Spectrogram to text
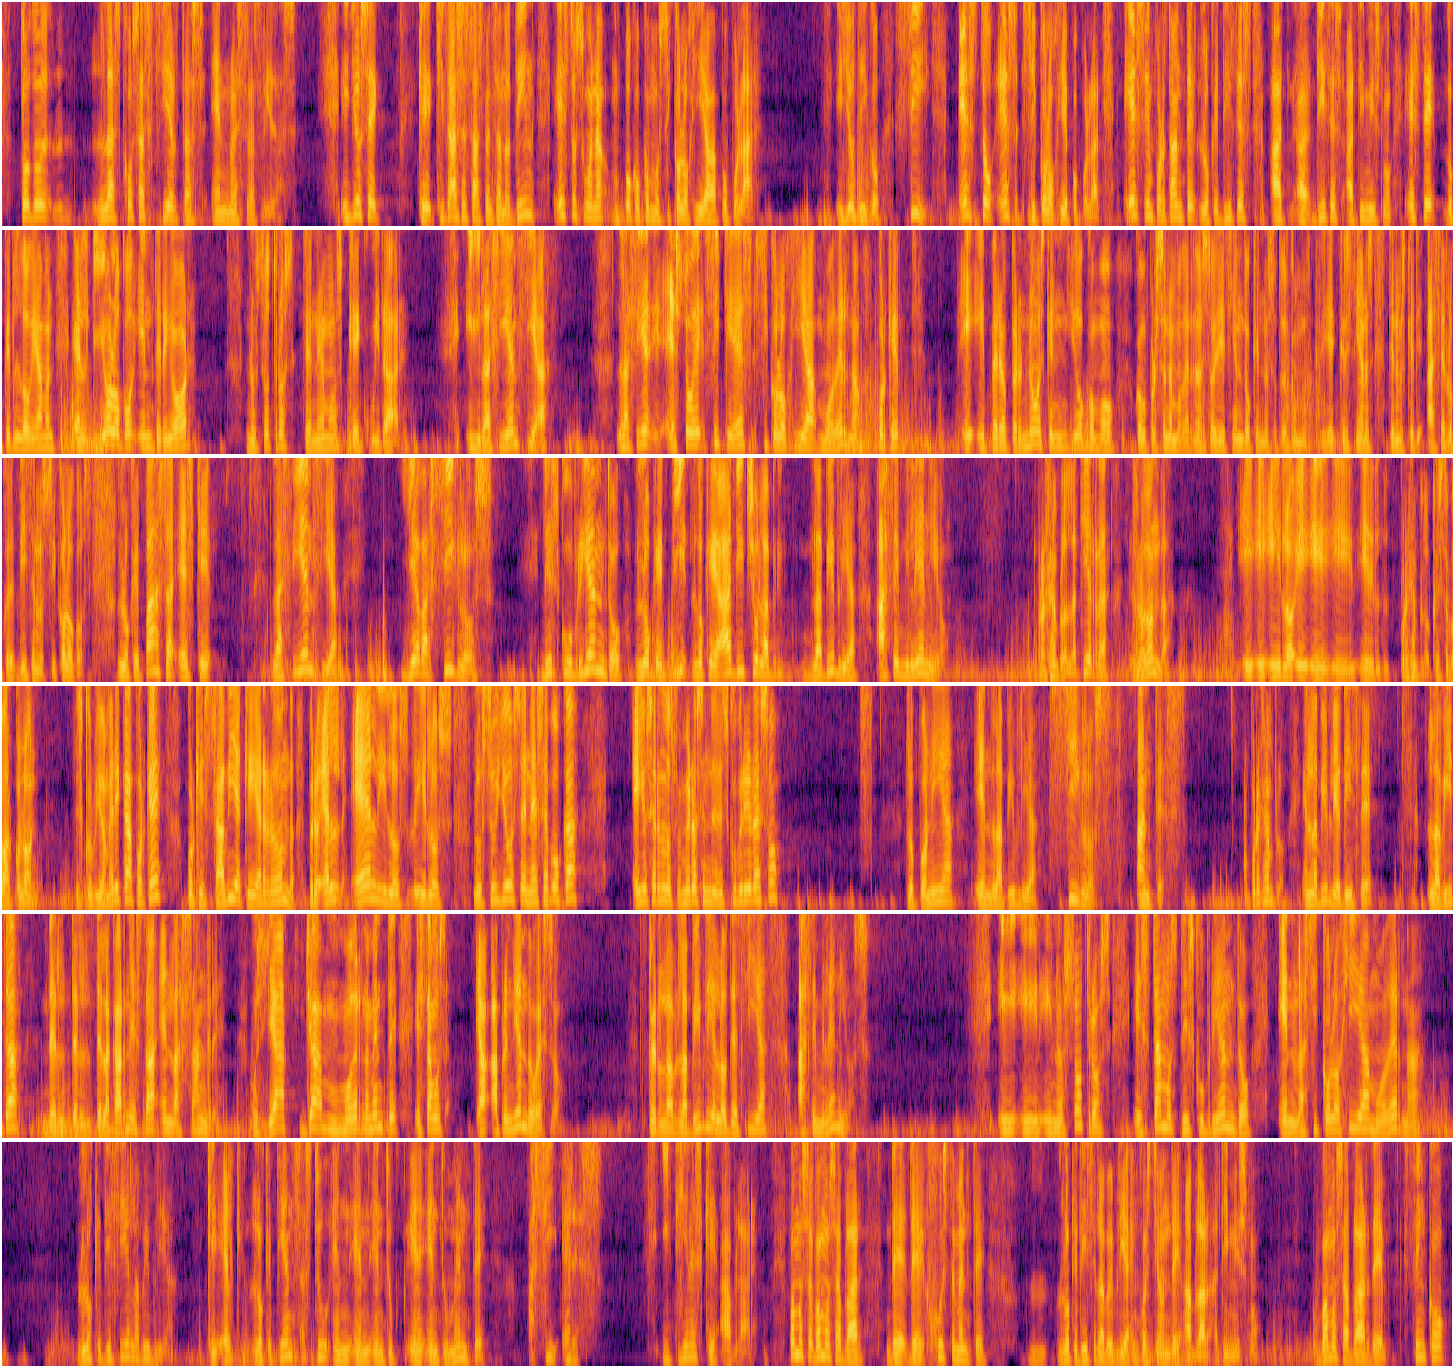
las cosas ciertas en nuestras vidas. Y yo sé que quizás estás pensando, Dean, esto suena un poco como psicología popular. Y yo digo, sí, esto es psicología popular. Es importante lo que dices a, dices a ti mismo. Este, lo que lo llaman el diálogo interior, nosotros tenemos que cuidar. Y la ciencia, la, esto sí que es psicología moderna, porque pero, pero no es que yo como, como persona moderna estoy diciendo que nosotros como cristianos tenemos que hacer lo que dicen los psicólogos. Lo que pasa es que la ciencia lleva siglos descubriendo lo que, lo que ha dicho la, Biblia hace milenio. Por ejemplo, la Tierra es redonda. Y, por ejemplo, Cristóbal Colón descubrió América. ¿Por qué? Porque sabía que era redonda. Pero él, él y, los, y los, los suyos en esa época, ellos eran los primeros en descubrir eso. Lo ponía en la Biblia siglos antes. Por ejemplo, en la Biblia dice, la vida de la carne está en la sangre. Pues ya, ya modernamente estamos aprendiendo eso. Pero la, Biblia lo decía hace milenios. Y, nosotros estamos descubriendo en la psicología moderna lo que decía la Biblia, que lo que piensas tú en, tu, en tu mente, así eres y tienes que hablar. Vamos a, vamos a hablar de, justamente lo que dice la Biblia en cuestión de hablar a ti mismo. Vamos a hablar de cinco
